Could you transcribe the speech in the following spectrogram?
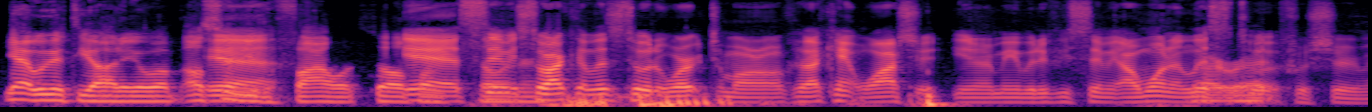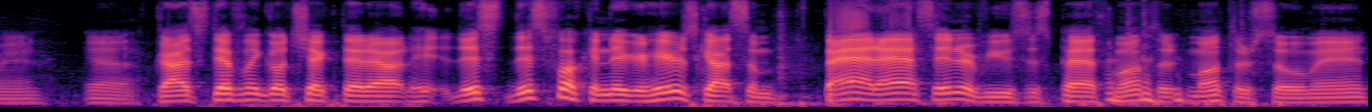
Yeah, we got the audio up. I'll send Yeah. you the file itself. on Yeah, send me so I can listen to it at work tomorrow because I can't watch it. You know what I mean? But if you send me, I want to listen to right. it for sure, man. Yeah, guys, definitely go check that out. This this fucking nigger here's got some badass interviews this past month or, month or so, man.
